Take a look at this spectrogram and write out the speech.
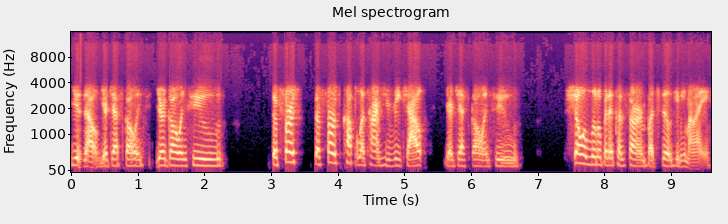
You know, you're just going to, you're going to the first the first couple of times you reach out, you're just going to show a little bit of concern, but still give me my money.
